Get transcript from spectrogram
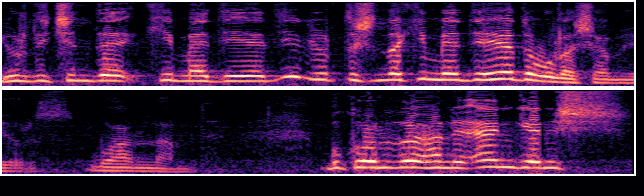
yurt içindeki medyaya değil, yurt dışındaki medyaya da ulaşamıyoruz bu anlamda. Bu konuda hani en geniş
